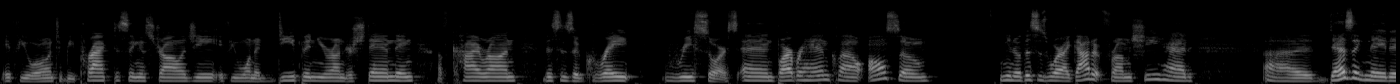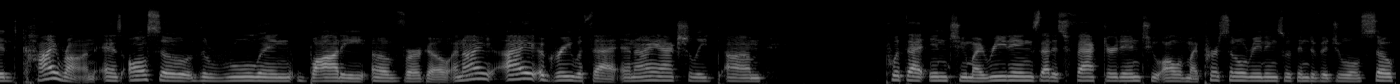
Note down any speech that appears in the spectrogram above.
if you want to be practicing astrology, if you want to deepen your understanding of Chiron. This is a great resource. And Barbara Hand Clow also, you know, this is where I got it from. She had uh, designated Chiron as also the ruling body of Virgo, and I I agree with that. And I actually um, put that into my readings. That is factored into all of my personal readings with individuals. So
